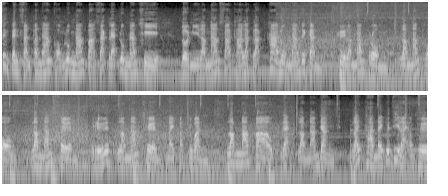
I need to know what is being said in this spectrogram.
ซึ่งเป็นสันปันน้ำของลุ่มน้ำป่าสักและลุ่มน้ำชี โดยมีลำน้ำสาขาหลักๆ 5 ลุ่มน้ำด้วยกัน คือลำน้ำพรมลำน้ำพองลำน้ำเซินหรือลำน้ำเชิญในปัจจุบัน ลำน้ำเปล่าและลำน้ำยังไหลผ่านในพื้นที่หลายอำเภอ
